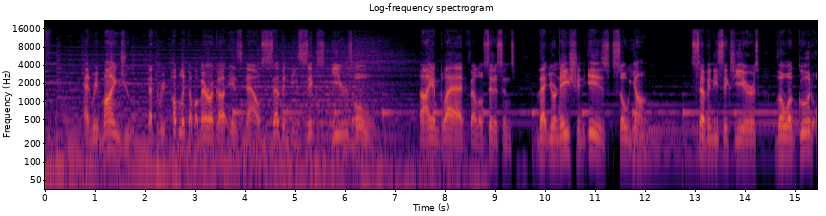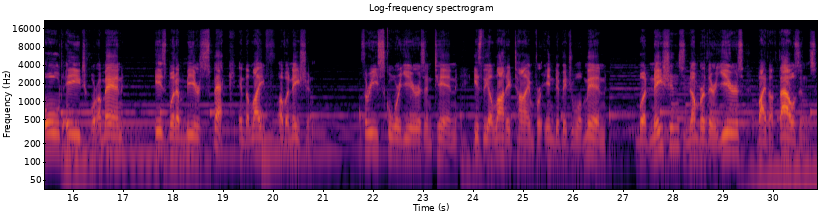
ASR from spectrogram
and reminds you that the Republic of America is now 76 years old. I am glad, fellow citizens, that your nation is so young. 76 years, though a good old age for a man, is but a mere speck in the life of a nation. Three score years and ten is the allotted time for individual men, but nations number their years by the thousands.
